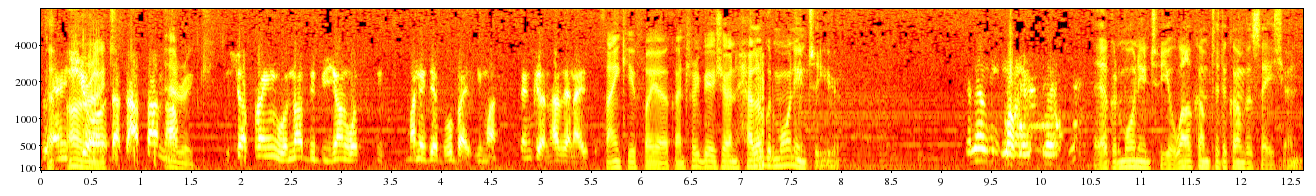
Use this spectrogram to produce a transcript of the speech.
to uh, ensure right. that after now, Eric. the suffering will not be beyond what is manageable by humans. Thank you and have a nice day. Thank you for your contribution. Hello, good morning to you. Hello, good morning, sir. Yeah, good morning to you. Welcome to the conversation.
